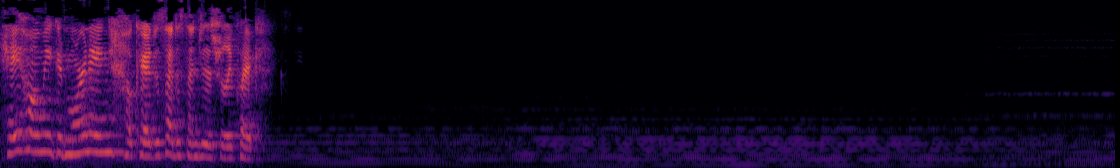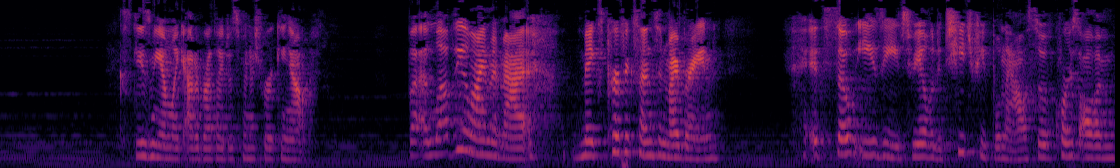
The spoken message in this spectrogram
Hey homie, good morning. Okay, I just had to send you this really quick. Excuse me, I'm like out of breath. I just finished working out. But I love the alignment mat. Makes perfect sense in my brain. It's so easy to be able to teach people now. So of course, all I'm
